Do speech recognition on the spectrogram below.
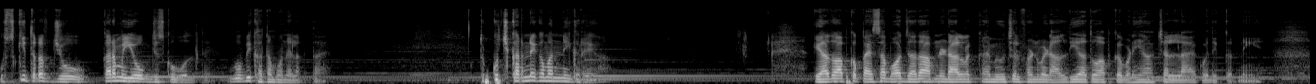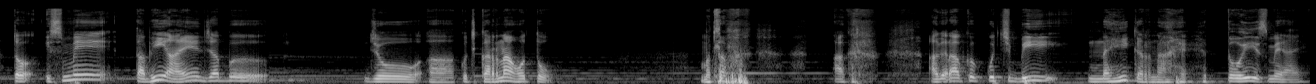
उसकी तरफ़ जो कर्म योग जिसको बोलते हैं, वो भी खत्म होने लगता है। तो कुछ करने का मन नहीं करेगा। या तो आपका पैसा बहुत ज़्यादा आपने डाल रखा है म्यूचुअल फंड में डाल दिया तो आपका बढ़िया चल रहा है कोई दिक्कत नहीं है। तो इसमें तभी आए जब जो आ, कुछ करना हो तो। मतलब अगर अगर आपको कुछ भी नहीं करना है तो ही इसमें आए।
